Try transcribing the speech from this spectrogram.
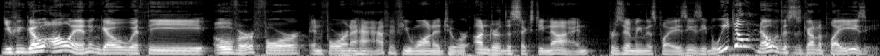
You can go all in and go with the over four and four and a half if you wanted to, or under the 69, presuming this play is easy. But we don't know this is going to play easy.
